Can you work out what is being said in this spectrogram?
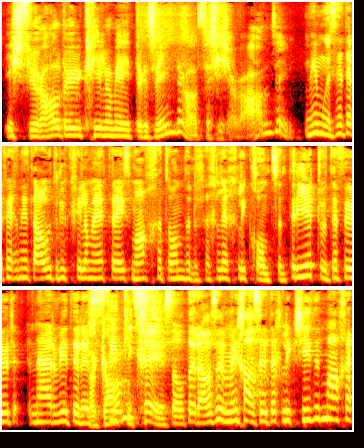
ist für alle drei Kilometer ein Windrad. Das ist ja Wahnsinn. Man muss nicht, nicht alle drei Kilometer eins machen, sondern vielleicht ein bisschen konzentriert und dafür dann wieder ein Stückchen Käse. Oder? Also man kann es ein bisschen gescheiter machen.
